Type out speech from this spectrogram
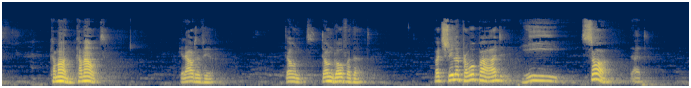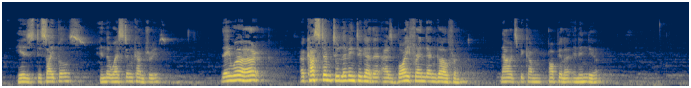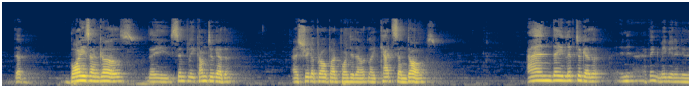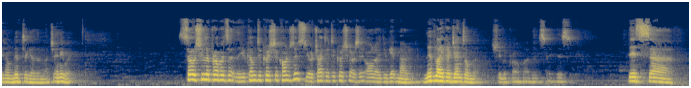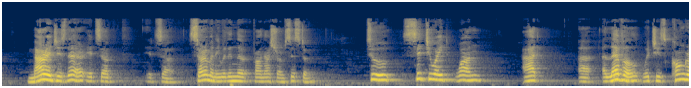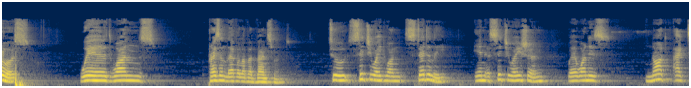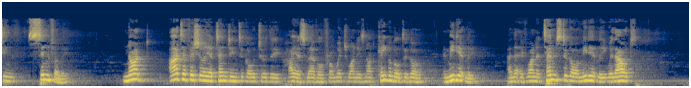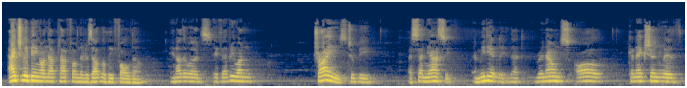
come on, come out, get out of here. Don't, don't go for that. But Srila Prabhupada, he saw that his disciples in the Western countries, they were accustomed to living together as boyfriend and girlfriend. Now it's become popular in India. That boys and girls, they simply come together as Srila Prabhupada pointed out, like cats and dogs. And they live together. In, I think maybe in India they don't live together much. Anyway. So Srila Prabhupada said, you come to Krishna consciousness, you're attracted to Krishna consciousness, all right, you get married. Live like a gentleman, Srila Prabhupada would say. This, this uh, marriage is there, it's a, it's a ceremony within the Varnashram system to situate one at a, a level which is congruous with one's present level of advancement. To situate one steadily in a situation where one is not acting sinfully, not artificially attempting to go to the highest level from which one is not capable to go immediately. And that if one attempts to go immediately without actually being on that platform, the result will be fall down. In other words, if everyone tries to be a sannyasi immediately, that renounce all connection with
